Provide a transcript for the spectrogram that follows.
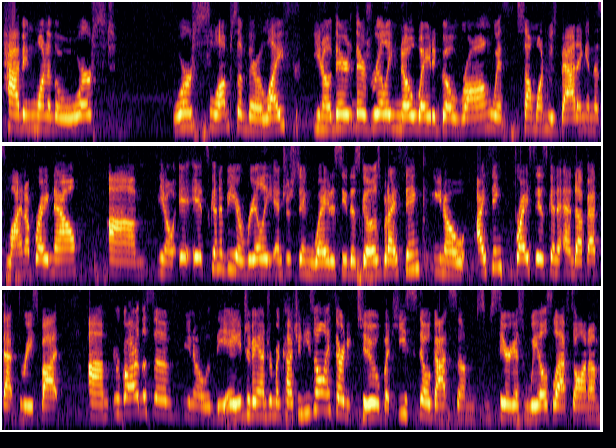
having one of the worst worst slumps of their life. You know, there, there's really no way to go wrong with someone who's batting in this lineup right now. Um, you know, it, it's going to be a really interesting way to see this goes. But I think, you know, I think Bryce is going to end up at that three spot. Um, regardless of you know the age of Andrew McCutchen, he's only 32, but he's still got some some serious wheels left on him,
